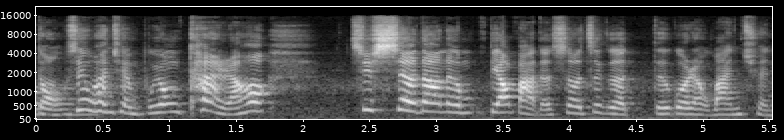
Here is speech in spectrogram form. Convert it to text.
动，哦、所以完全不用看。然后去射到那个标靶的时候，这个德国人完全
